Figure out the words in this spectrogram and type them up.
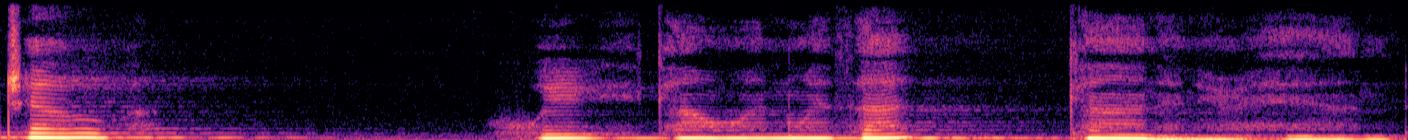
Joe, where you going with that gun in your hand?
